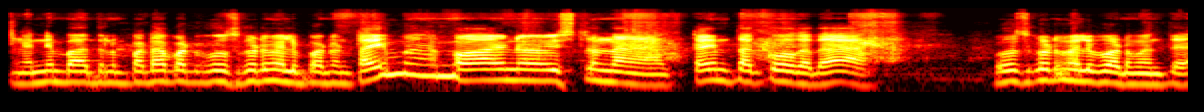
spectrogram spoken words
అన్ని బాత్రూమ్ పటాపట్ పూసుకోవడం వెళ్ళిపోవడం. టైం ఆయన ఇష్టం టైం తక్కువ కదా. పూసుకోవడం వెళ్ళిపోవడం అంతే.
